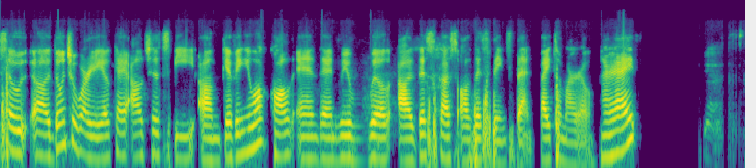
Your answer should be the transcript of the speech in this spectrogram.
So uh, don't you worry, okay? I'll just be um, giving you a call and then we will uh, discuss all these things then by tomorrow. All right? Yes.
